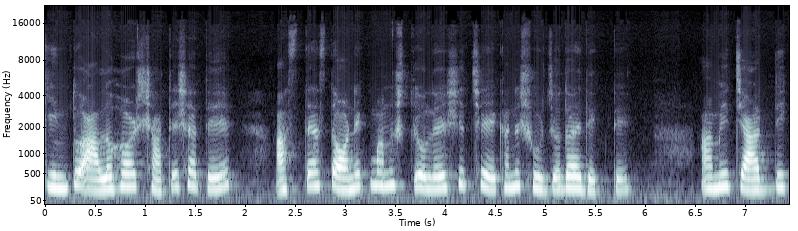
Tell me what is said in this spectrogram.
কিন্তু আলো হওয়ার সাথে সাথে আস্তে আস্তে অনেক মানুষ চলে এসেছে এখানে সূর্যোদয় দেখতে। আমি চারদিক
